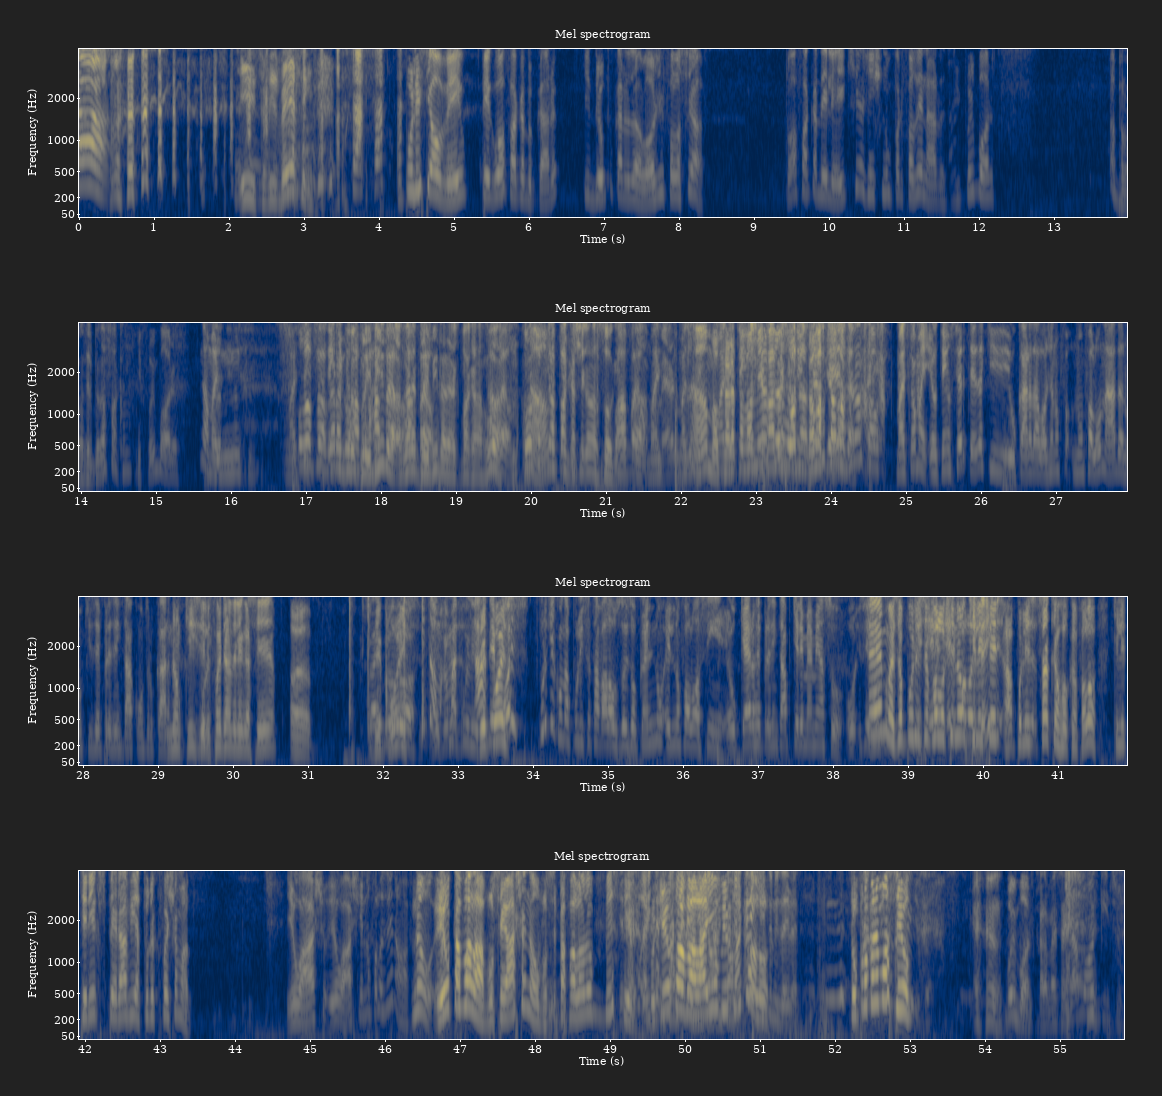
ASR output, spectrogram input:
Isso, eu fiz bem assim. O policial veio, pegou a faca do cara e deu pro cara da loja e falou assim, ó. Toma a faca dele aí que a gente não pode fazer nada. E foi embora. Ah, pelo menos ele pegou a faca, né? E foi embora. Não, mas- Eu Mas Ô, Rafael, agora virou proibido? Rafael, agora é Rafael, proibido andar com faca na rua? Rafael, não- Como não, você fica a não faca chegando no açougue? Rafael, mas, mas eu Não, tenho- mas o mas cara tenho- tava ameaçando. Tava, fazendo assalto. Mas calma aí, eu tenho certeza que o cara da loja não, não falou nada, não quis representar contra o cara. Não quis, ele foi na delegacia. ah, Aí, depois. Então, mas, na polícia. ah, Depois- depois? Por que quando a polícia tava lá, os dois Ocan, ele não, ele não falou assim, eu quero representar porque ele me ameaçou? Ele É, mas a polícia ele- falou ele que não, falou que ele teria. A polícia, sabe o que o Rocan falou? Que ele teria que esperar a viatura que foi chamada. Eu acho, eu acho que ele não falou isso aí não, Rafael. Não, eu tava lá, você acha não, você tá falando besteira. Então- Porque então eu tava beleza, lá e então- eu vi o então que não ele falou. nisso aí, velho. Então o problema é seu. Vou embora. Os caras vão sair na mão aqui, tio.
